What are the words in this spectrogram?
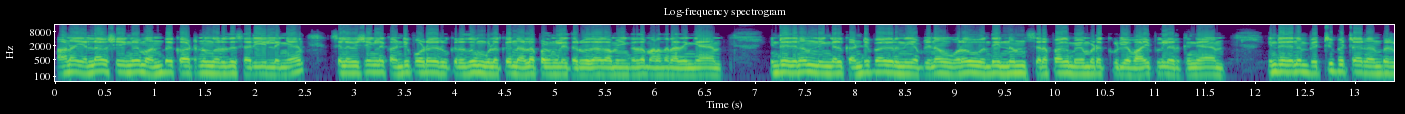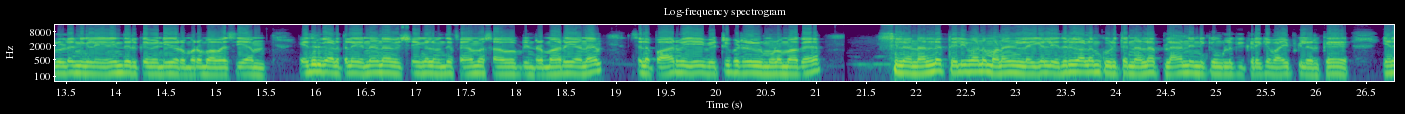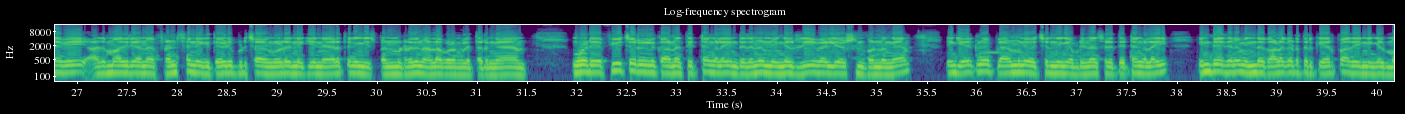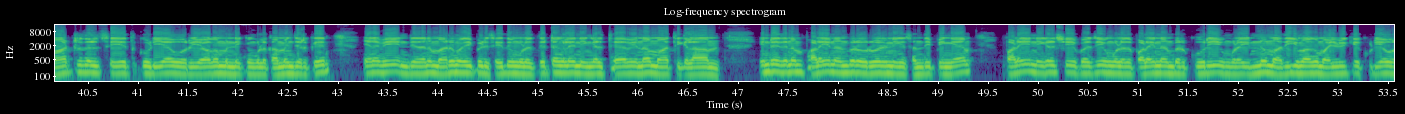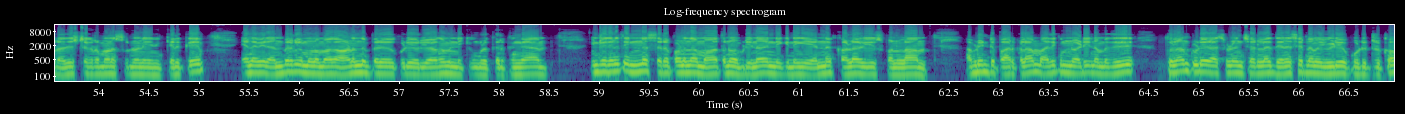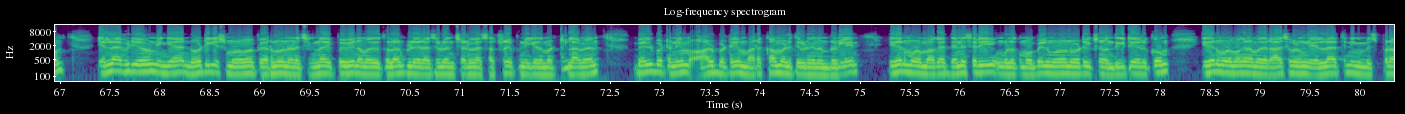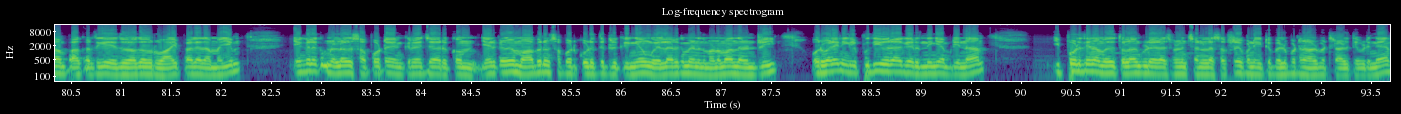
ஆனால் எல்லா விஷயங்களும் அன்பை காட்டணுங்கிறது சரியில்லைங்க. சில விஷயங்களை கண்டிப்போடு இருக்கிறது உங்களுக்கு நல்ல பலன்களை தருவதாக அமையுங்கிறத மறந்துடாதீங்க. இன்றைய தினம் நீங்கள் கண்டிப்பாக இருந்தீங்க அப்படின்னா உறவு வந்து இன்னும் சிறப்பாக மேம்படக்கூடிய வாய்ப்புகள் இருக்குங்க. இன்றைய தினம் வெற்றி பெற்ற நண்பர்களுடன் நீங்கள் இணைந்து இருக்க வேண்டியது ரொம்ப ரொம்ப அவசியம். எதிர்காலத்தில் என்னென்ன விஷயங்கள் வந்து ஃபேமஸ் ஆகும் அப்படின்ற மாதிரியான சில பார்வையை வெற்றி பெற்றவர்கள் மூலமாக சில நல்ல தெளிவான மனநிலைகள் எதிர்காலம் குறித்த நல்ல பிளான் இன்னைக்கு உங்களுக்கு கிடைக்க வாய்ப்புகள் இருக்கு. எனவே அது மாதிரியான ஃப்ரெண்ட்ஸ் இன்னைக்கு தேடி பிடிச்சா அவங்களோட இன்னைக்கு நேரத்தை நீங்க ஸ்பெண்ட் பண்றது நல்ல பலன்களை தருங்க. உங்களுடைய ஃபியூச்சர்களுக்கான திட்டங்களை இன்றைய தினம் நீங்கள் ரீவேல்யூஷன் பண்ணுங்க. நீங்க ஏற்கனவே பிளான் பண்ணி வச்சிருந்தீங்க அப்படின்னா சில திட்டங்களை இன்றைய தினம் இந்த காலகட்டத்திற்கு ஏற்ப அதை நீங்கள் மாற்றுதல் செய்யக்கூடிய ஒரு யோகம் இன்னைக்கு உங்களுக்கு அமைஞ்சிருக்கு. எனவே இன்றைய தினம் மறுமதிப்பீடு செய்து உங்களது திட்டங்களை நீங்கள் தேவைன்னா மாத்திக்கலாம். இன்றைய தினம் பழைய நண்பர் ஒருவரை நீங்க சந்திப்பீங்க. பழைய நிகழ்ச்சியை பற்றி உங்களது பழைய நண்பர் கூறி உங்களை இன்னும் அதிகமாக மகிழ்விக்கக்கூடிய ஒரு அதிர்ஷ்டகரமான சூழ்நிலை இன்னைக்கு இருக்கு. எனவே நண்பர்கள் மூலமாக ஆனந்தம் பெறக்கூடிய ஒரு யோகம் இன்னைக்கு உங்களுக்கு இருக்குங்க. இன்றைய தினத்தை இன்னும் சிறப்பானதா மாற்றணும் அப்படின்னா இன்னைக்கு நீங்க என்ன கலர் யூஸ் பண்ணலாம் அப்படின்ட்டு பார்க்கலாம். அதுக்கு முன்னாடி நமது துலாம் டுடே ராசிபலன் சேனல்ல தினசரி நம்ம வீடியோ போட்டுட்டு இருக்கோம் எல்லா வீடியோவும் நீங்க நோட்டிஃபிகேஷன் மூலமாக பெறணும்னு நினைச்சீங்கன்னா இப்பவே நமது துலாம் டுடே ராசிபலன் சேனலை சப்ஸ்கிரைப் பண்ணிக்கிறது மட்டும் இல்லாமல் பெல் பட்டனையும் ஆல் பட்டனையும் மறக்காமல் அழுத்தி விடுங்க நண்பர்களே. இதன் மூலமாக தினசரி உங்களுக்கு மொபைல் மூலம் நோட்டிஃபிகேஷன் வந்துகிட்டே இருக்கும். இதன் மூலமாக நமது ராசிபலன்கள் எல்லாத்தையும் நீங்க மிஸ் பண்ணாம பார்க்கறதுக்கு எதுவாக ஒரு வாய்ப்பாக அது அமையும் எங்களுக்கும் நல்ல ஒரு சப்போர்ட்டாக என்கரேஜாக இருக்கும். ஏற்கனவே மாபெரும் சப்போர்ட் கொடுத்துட்டு இருக்கீங்க உங்கள் எல்லாருக்குமே எனது மனமார்ந்த நன்றி. ஒருவேளை நீங்கள் புதியவராக இருந்தீங்க அப்படின்னா இப்பொழுதே நமது தொழில்குடி ராசிபலன் சேனலை சப்ஸ்கிரைப் பண்ணிட்டு பெல் பட்டன் ஆல் பட்டன் அழுத்தி விடுங்க.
